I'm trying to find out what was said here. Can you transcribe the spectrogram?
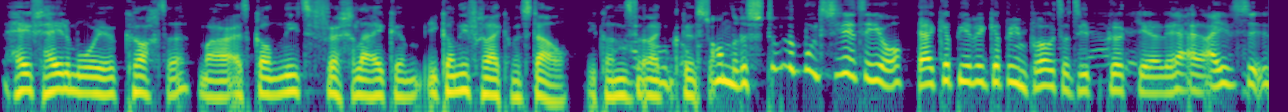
heeft hele mooie krachten, maar het kan niet vergelijken, je kan niet vergelijken met staal. Je kan niet vergelijken met op kunststof. andere stoelen moeten zitten, joh. Ja, ik heb hier, ik heb hier een prototype krukje. Ja, Ja, hij is eh,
